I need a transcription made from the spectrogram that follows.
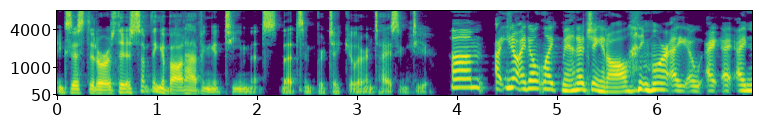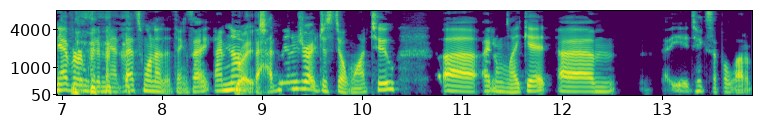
existed, or is there something about having a team that's that's in particular enticing to you? Um, you know, I don't like managing at all anymore. I, I, I- never am going to manage. That's one of the things. I, I'm not Right. a bad manager. I just don't want to. Uh, I don't like it. Um, it takes up a lot of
